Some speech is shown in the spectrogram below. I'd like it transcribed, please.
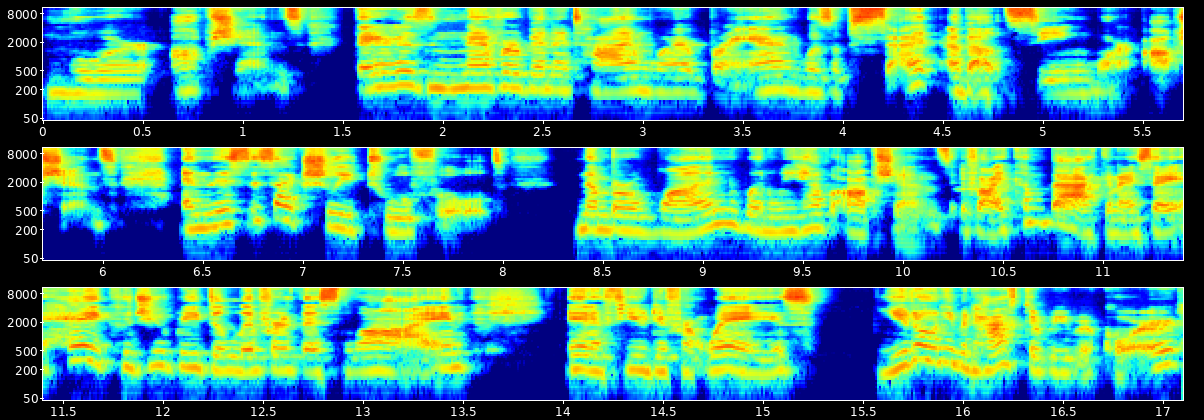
more options. There has never been a time where a brand was upset about seeing more options. And this is actually twofold. Number one, when we have options, if I come back and I say, hey, could you re deliver this line in a few different ways? You don't even have to re record.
